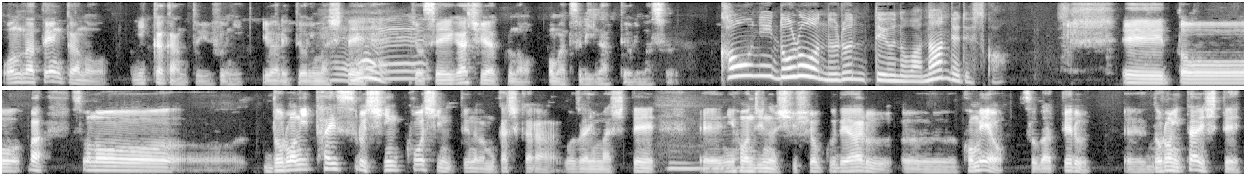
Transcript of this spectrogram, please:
女天下の3日間というふうに言われておりまして、女性が主役のお祭りになっております。顔に泥を塗るっていうのは何でですか？えっ、ー、と、まあ、その、泥に対する信仰心っていうのが昔からございまして、うん、えー、日本人の主食である米を育てる、えー、泥に対して、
